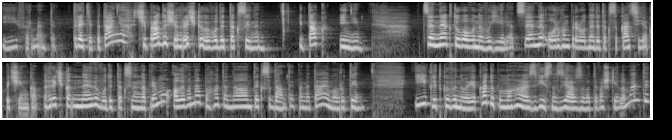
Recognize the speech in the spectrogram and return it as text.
і ферменти. Третє питання: чи правда, що гречка виводить токсини? І так, і ні. Це не активоване вугілля, це не орган природної детоксикації, як печінка. Гречка не виводить токсини напряму, але вона багата на антиоксиданти, пам'ятаємо, рутин. І клітковиною, яка допомагає, звісно, зв'язувати важкі елементи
